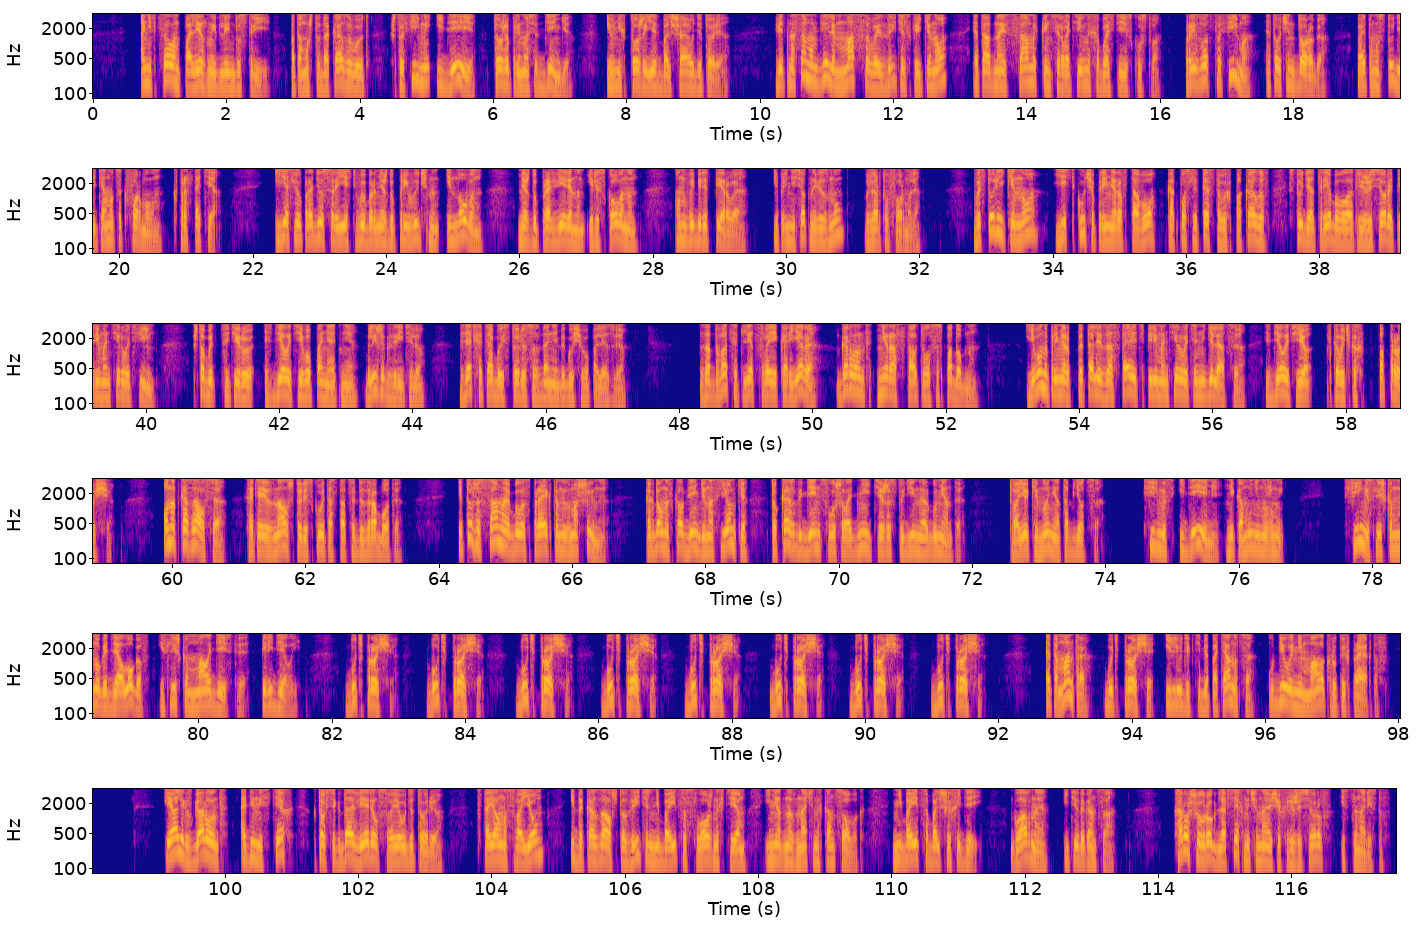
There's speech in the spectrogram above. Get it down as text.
Они в целом полезны для индустрии, потому что доказывают, что фильмы-идеи тоже приносят деньги, и у них тоже есть большая аудитория. Ведь на самом деле массовое зрительское кино – это одна из самых консервативных областей искусства. Производство фильма – это очень дорого, поэтому студии тянутся к формулам, к простоте. И если у продюсера есть выбор между привычным и новым, между проверенным и рискованным, он выберет первое, и принесет новизну в жертву формуле. В истории кино есть куча примеров того, как после тестовых показов студия требовала от режиссера перемонтировать фильм, чтобы, цитирую, «сделать его понятнее, ближе к зрителю», взять хотя бы историю создания «Бегущего по лезвию». За 20 лет своей карьеры Гарланд не раз сталкивался с подобным. Его, например, пытались заставить перемонтировать аннигиляцию, сделать ее, в кавычках, «попроще». Он отказался, хотя и знал, что рискует остаться без работы. И то же самое было с проектом из машины. Когда он искал деньги на съемки, то каждый день слушал одни и те же студийные аргументы. Твое кино не отобьется. Фильмы с идеями никому не нужны. В фильме слишком много диалогов и слишком мало действия. Переделай. Будь проще. Будь проще. Будь проще. Будь проще. Будь проще. Будь проще. Будь проще, будь проще. Эта мантра «будь проще, и люди к тебе потянутся» убила немало крутых проектов. И Алекс Гарланд один из тех, кто всегда верил в свою аудиторию, стоял на своем и доказал, что зритель не боится сложных тем и неоднозначных концовок, не боится больших идей. Главное — идти до конца. Хороший урок для всех начинающих режиссеров и сценаристов.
